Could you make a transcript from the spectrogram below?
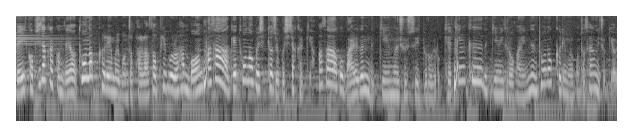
메이크업 시작할 건데요. 톤업 크림을 먼저 발라서 피부를 한번 화사하게 톤업을 시켜주고 시작할게요. 화사하고 맑은 느낌을 줄 수 있도록 이렇게 핑크 느낌이 들어가 있는 톤업 크림을 먼저 사용해 줄게요.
